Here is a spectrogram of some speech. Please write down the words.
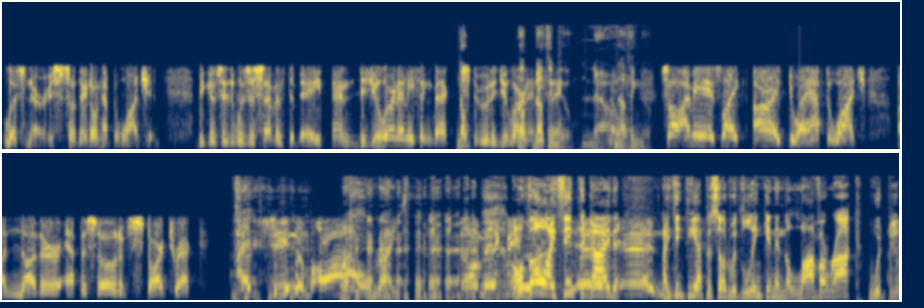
listeners, so they don't have to watch it because it was a seventh debate. And did you learn anything back, nope. Stu? Did you learn nope, anything? Nothing new. No. no, nothing new. So I mean, it's like, all right, do I have to watch another episode of Star Trek? I've seen them all. right. Don't make me. Although I think the guy again. that I think the episode with Lincoln and the lava rock would be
